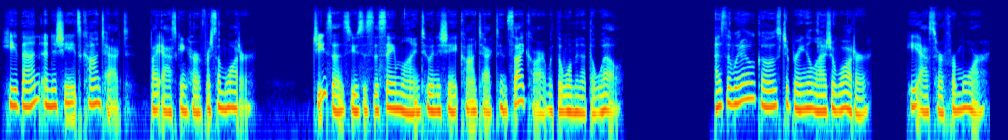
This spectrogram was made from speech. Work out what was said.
He then initiates contact by asking her for some water. Jesus uses the same line to initiate contact in Sychar with the woman at the well. As the widow goes to bring Elijah water, he asks her for more.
